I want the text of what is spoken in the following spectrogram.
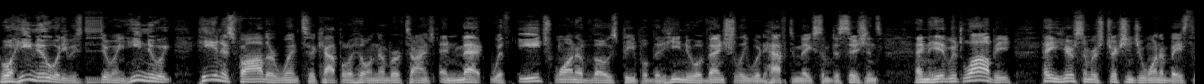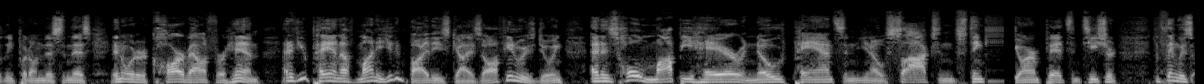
Well, he knew what he was doing. He knew. He and his father went to Capitol Hill a number of times and met with each one of those people that he knew eventually would have to make some decisions. And he would lobby, hey, here's some restrictions you want to basically put on this and this in order to carve out for him. And if you pay enough money, you can buy these guys off. He knew what he was doing. And his whole moppy hair and no pants and, you know, socks and stinky armpits and t-shirt, the thing was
